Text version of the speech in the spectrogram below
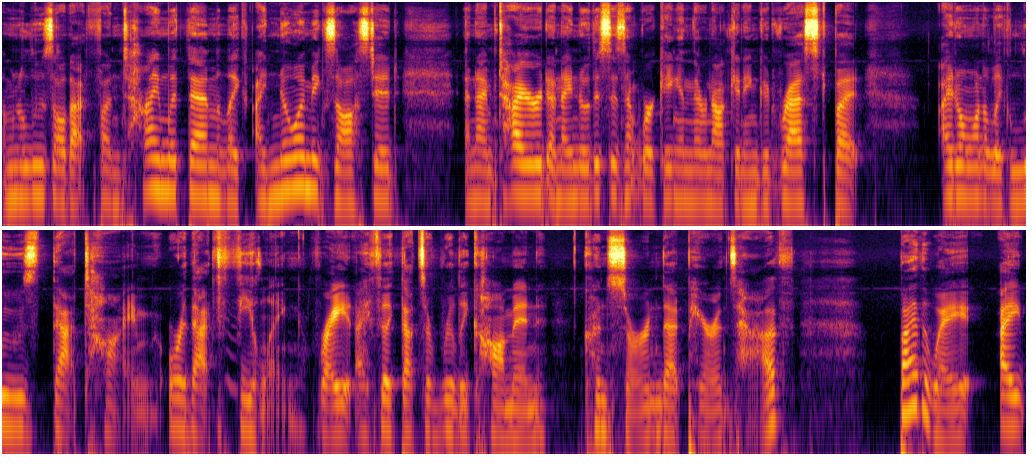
I'm gonna lose all that fun time with them. And like I know I'm exhausted, and I'm tired, and I know this isn't working, and they're not getting good rest, but I don't want to like lose that time or that feeling, right? I feel like that's a really common concern that parents have. By the way, I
